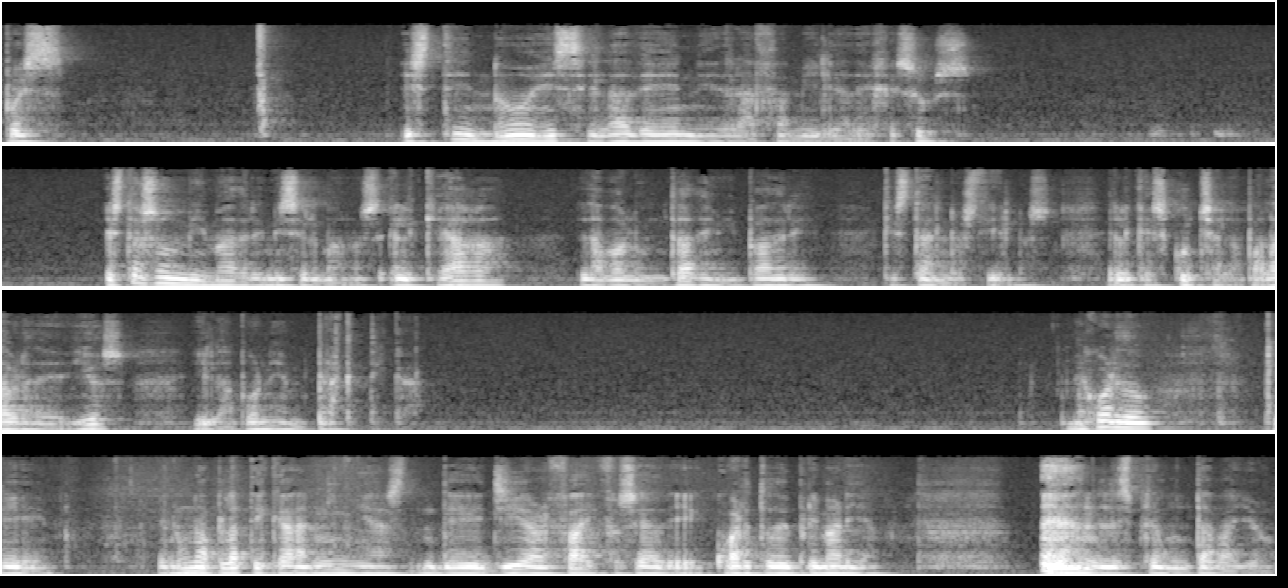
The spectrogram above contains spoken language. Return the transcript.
Pues este no es el ADN de la familia de Jesús. Estos son mi madre y mis hermanos, el que haga la voluntad de mi Padre que está en los cielos, el que escucha la palabra de Dios y la pone en práctica. Me acuerdo que en una plática a niñas de GR5, o sea, de cuarto de primaria, les preguntaba yo,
